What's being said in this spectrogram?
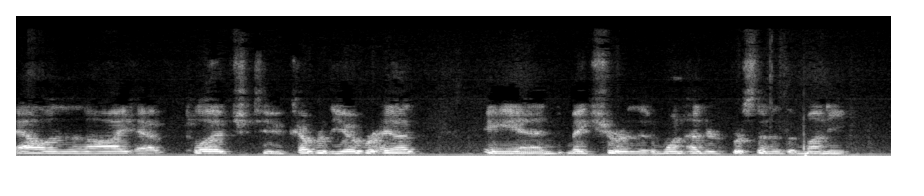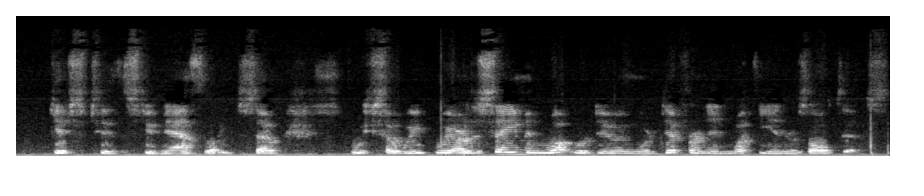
Alan and I have pledged to cover the overhead and make sure that 100% of the money gets to the student athletes. So, so we, we are the same in what we're doing. We're different in what the end result is.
